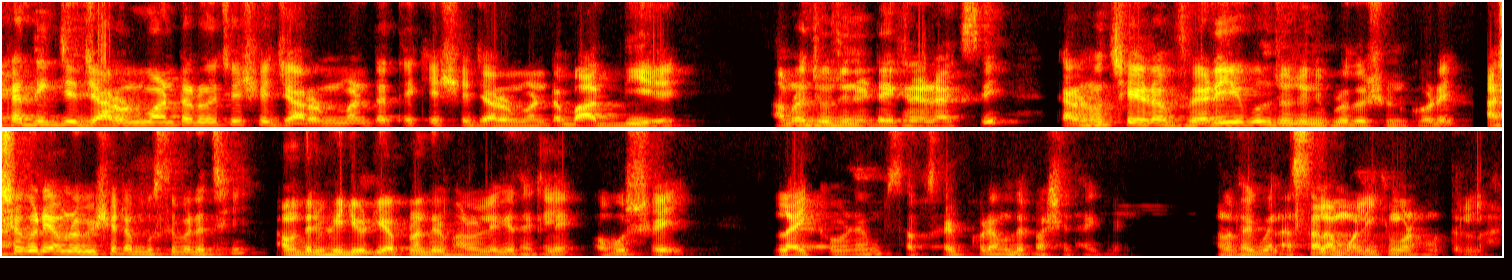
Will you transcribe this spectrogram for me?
একাধিক যে জারণ মানটা রয়েছে, সেই জারণ মানটা থেকে সেই জারণ মানটা বাদ দিয়ে আমরা যোজনীটা এখানে রাখছি। কারণ হচ্ছে এরা ভ্যারিয়েবল যোজনী প্রদর্শন করে। আশা করি আমরা বিষয়টা বুঝতে পেরেছি। আমাদের ভিডিওটি আপনাদের ভালো লেগে থাকলে অবশ্যই লাইক কমেন্ট এবং সাবস্ক্রাইব করে আমাদের পাশে থাকবেন। ভালো থাকবেন। আসসালামু আলাইকুম রহমতুল্লাহ।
